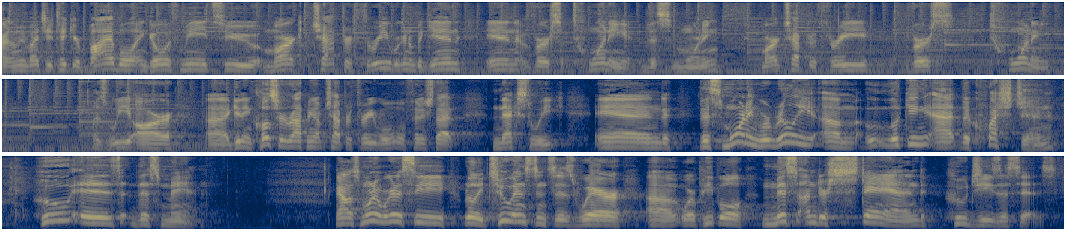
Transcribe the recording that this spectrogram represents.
All right, let me invite you to take your Bible and go with me to Mark chapter 3. We're going to begin in verse 20 this morning. Mark chapter 3, verse 20. As we are uh, getting closer to wrapping up chapter 3, we'll, we'll, finish that next week. And this morning, we're really um, looking at the question who is this man? Now, this morning we're going to see really two instances where, uh, where people misunderstand who Jesus is.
